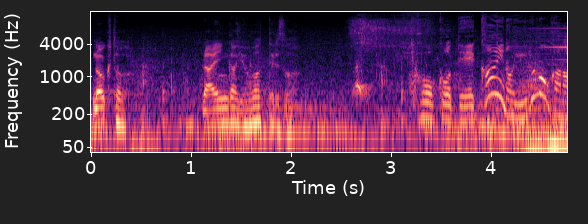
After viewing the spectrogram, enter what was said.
ノクトラインが弱ってるぞここでかいのいるのかな？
